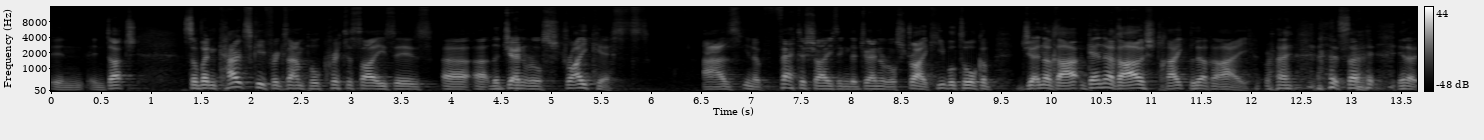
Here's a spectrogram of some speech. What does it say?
in in, Dutch. So when Kautsky, for example, criticizes uh, uh, the general strikists as you know, fetishizing the general strike. He will talk of genera Generalstreiklerei, right? so, you know,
